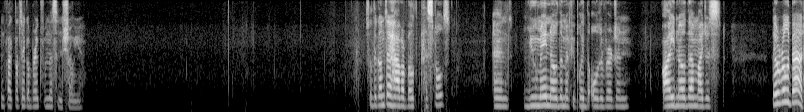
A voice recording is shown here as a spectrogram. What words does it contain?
In fact, I'll take a break from this and show you. So the guns I have are both pistols, and you may know them if you played the older version. I know them, I just... They were really bad.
